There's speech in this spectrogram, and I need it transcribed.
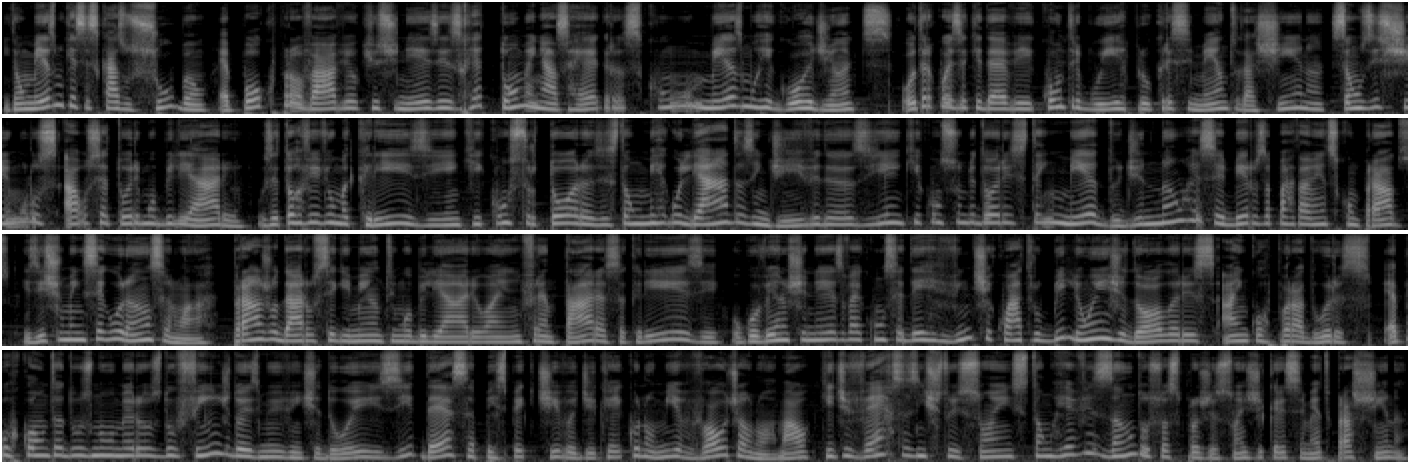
Então, mesmo que esses casos subam, é pouco provável que os chineses retomem as regras com o mesmo rigor de antes. Outra coisa que deve contribuir para o crescimento da China são os estímulos ao setor imobiliário. O setor vive uma crise em que construtoras estão mergulhadas mergulhadas em dívidas e em que consumidores têm medo de não receber os apartamentos comprados. Existe uma insegurança no ar. Para ajudar o segmento imobiliário a enfrentar essa crise, o governo chinês vai conceder 24 bilhões de dólares a incorporadoras. É por conta dos números do fim de 2022 e dessa perspectiva de que a economia volte ao normal que diversas instituições estão revisando suas projeções de crescimento para a China.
